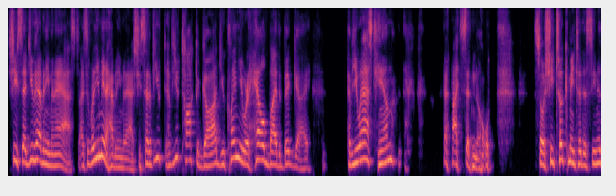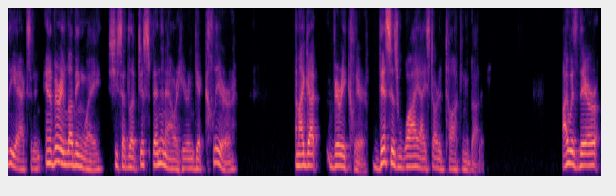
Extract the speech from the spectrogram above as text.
She said, "You haven't even asked." I said, "What do you mean I haven't even asked?" She said, "Have you have you talked to God? You claim you were held by the big guy. Have you asked him?" And I said, "No." So she took me to the scene of the accident in a very loving way. She said, Look, just spend an hour here and get clear. And I got very clear. This is why I started talking about it. I was there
